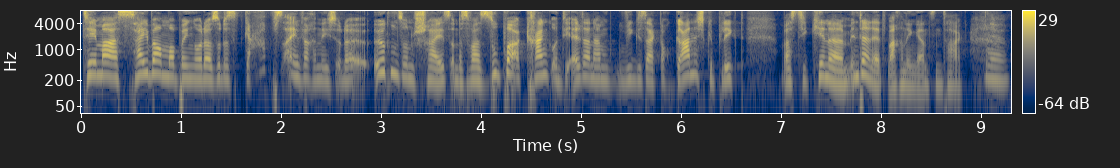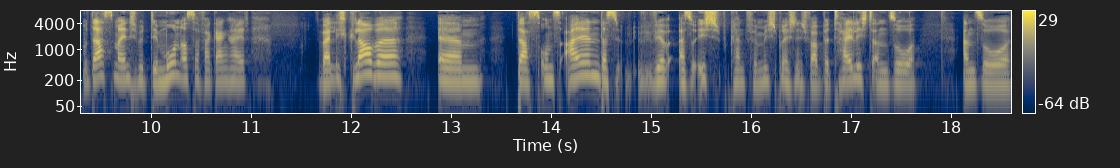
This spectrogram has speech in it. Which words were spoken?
Thema Cybermobbing oder so, das gab's einfach nicht oder irgend so ein Scheiß und das war super krank und die Eltern haben, wie gesagt, auch gar nicht geblickt, was die Kinder im Internet machen den ganzen Tag. Ja. Und das meine ich mit Dämonen aus der Vergangenheit, weil ich glaube, ähm, dass uns allen, dass wir, also ich kann für mich sprechen, ich war beteiligt an so, an so,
